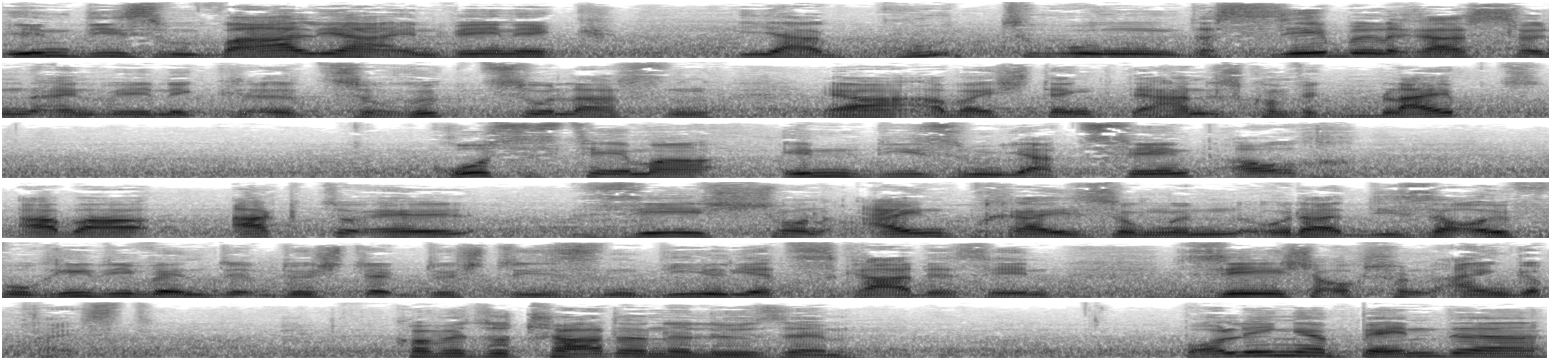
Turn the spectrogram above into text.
in diesem Wahljahr ein wenig ja, Guttun, das Säbelrasseln ein wenig äh, zurückzulassen. Ja, aber ich denke, der Handelskonflikt bleibt großes Thema in diesem Jahrzehnt auch. Aber aktuell sehe ich schon Einpreisungen oder diese Euphorie, die wir durch, durch diesen Deal jetzt gerade sehen, sehe ich auch schon eingepreist. Kommen wir zur Chartanalyse. Bollinger Bänder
